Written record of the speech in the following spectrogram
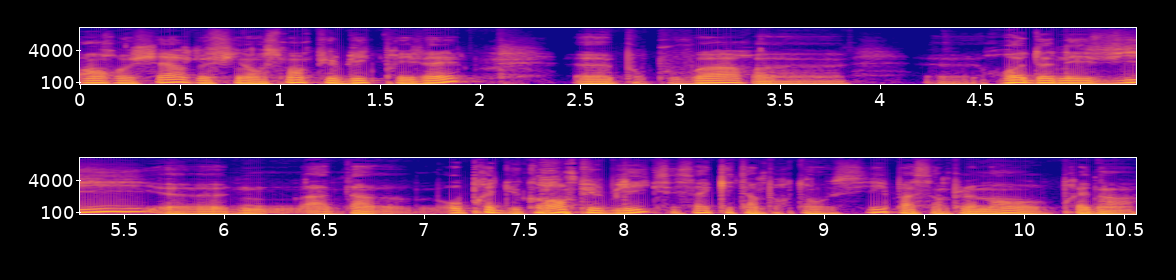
en recherche de financement public-privé pour pouvoir euh, redonner vie euh, auprès du grand public, c'est ça qui est important aussi, pas simplement auprès d'un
